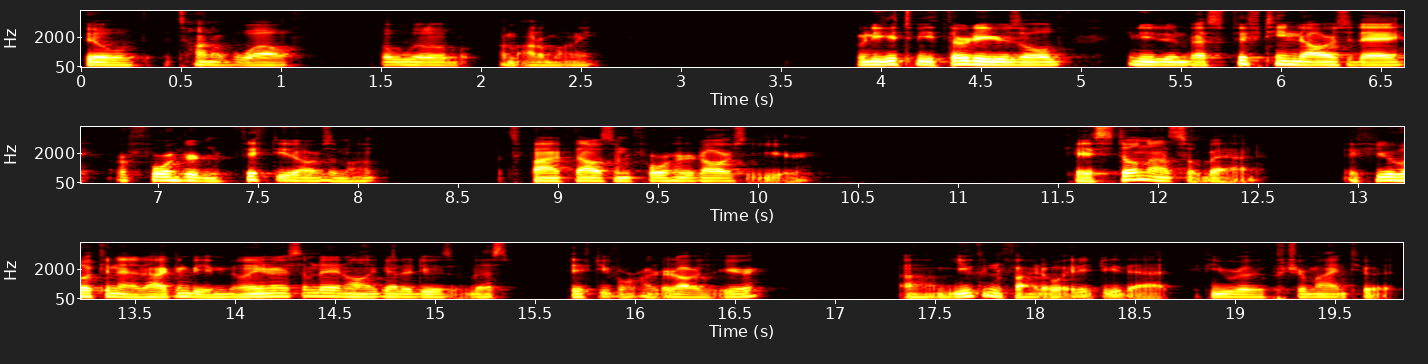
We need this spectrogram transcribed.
build a ton of wealth with a little amount of money. When you get to be 30 years old, you need to invest $15 a day or $450 a month. That's $5,400 a year. Okay, still not so bad. If you're looking at I can be a millionaire someday and all I got to do is invest $5,400 a year, um, you can find a way to do that if you really put your mind to it.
